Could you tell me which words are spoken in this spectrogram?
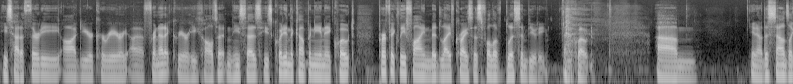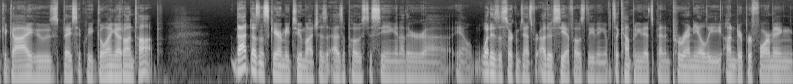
He's had a 30 odd year career, a frenetic career, he calls it. And he says he's quitting the company in a quote, perfectly fine midlife crisis full of bliss and beauty, end quote. Um, you know, this sounds like a guy who's basically going out on top that doesn't scare me too much as as opposed to seeing another uh, you know what is the circumstance for other CFOs leaving? If it's a company that's been perennially underperforming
